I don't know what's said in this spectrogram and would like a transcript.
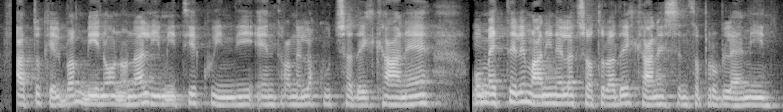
fatto che il bambino non ha limiti e quindi entra nella cuccia del cane o mette le mani nella ciotola del cane senza problemi.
